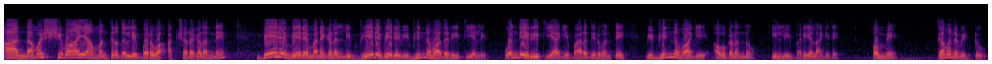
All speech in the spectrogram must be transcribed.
ಆ ನಮಃಶಿವಾಯ ಮಂತ್ರದಲ್ಲಿ ಬರುವ ಅಕ್ಷರಗಳನ್ನೇ ಬೇರೆ ಬೇರೆ ಮನೆಗಳಲ್ಲಿ ಬೇರೆ ಬೇರೆ ವಿಭಿನ್ನವಾದ ರೀತಿಯಲ್ಲಿ ಒಂದೇ ರೀತಿಯಾಗಿ ಬಾರದಿರುವಂತೆ ವಿಭಿನ್ನವಾಗಿ ಅವುಗಳನ್ನು ಇಲ್ಲಿ ಬರೆಯಲಾಗಿದೆ. ಒಮ್ಮೆ ಗಮನವಿಟ್ಟು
